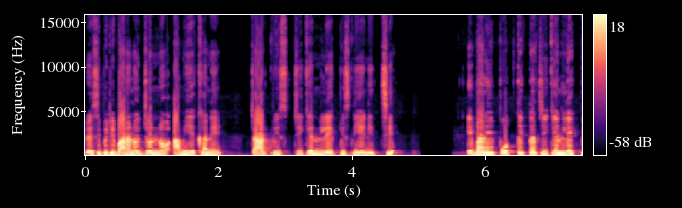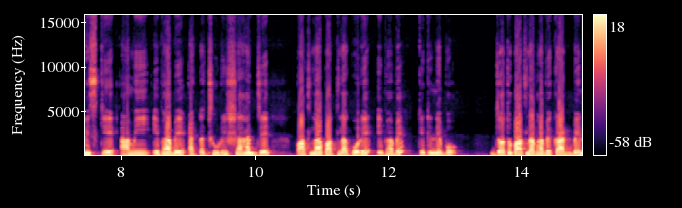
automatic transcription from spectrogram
রেসিপিটি বানানোর জন্য আমি এখানে চার পিস চিকেন লেগ পিস নিয়ে নিচ্ছি। এবার এই প্রত্যেকটা চিকেন লেগ পিসকে আমি এভাবে একটা ছুরির সাহায্যে পাতলা পাতলা করে এভাবে কেটে নেব। যত পাতলাভাবে কাটবেন,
